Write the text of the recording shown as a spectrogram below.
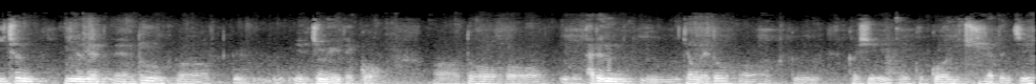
2002년에도 어, 그, 예, 증명이 됐고 어, 또 어, 다른 음, 경우에도 어, 그, 그것이 국고 유출이라든지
